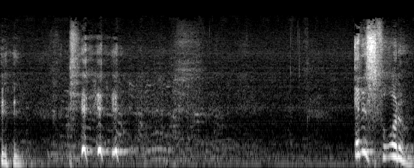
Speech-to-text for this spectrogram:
Eles foram.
